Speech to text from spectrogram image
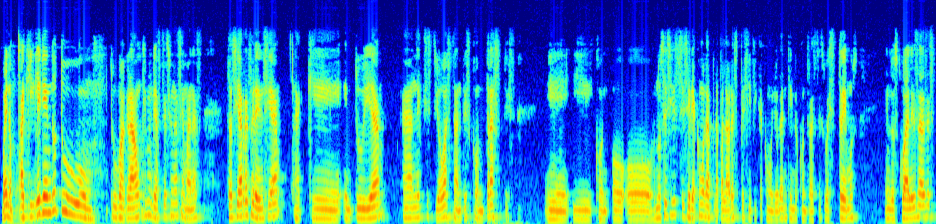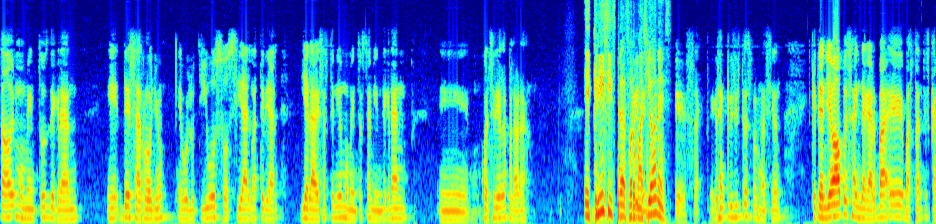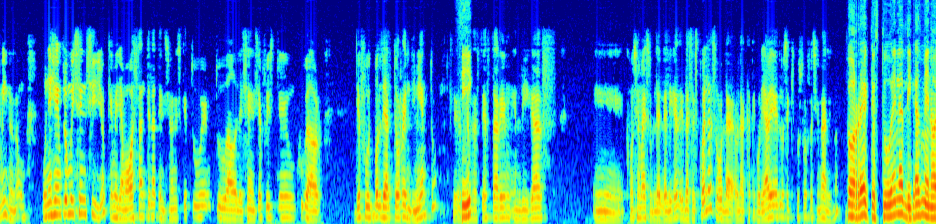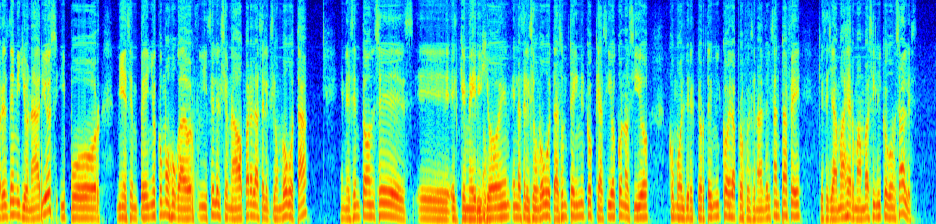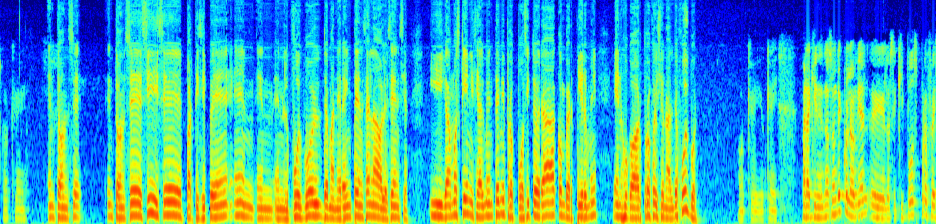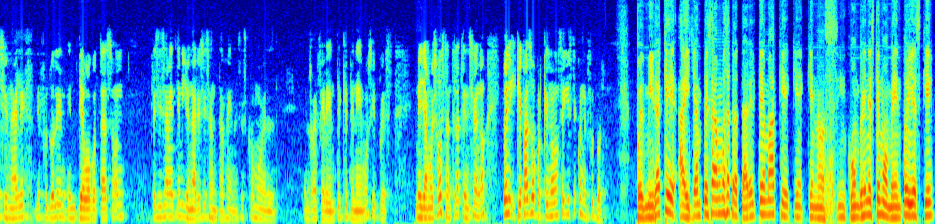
Bueno, aquí leyendo tu, tu background que me enviaste hace unas semanas, tú hacías referencia a que en tu vida han existido bastantes contrastes eh, y con, o, no sé si, sería como la, palabra específica, como yo la entiendo, contrastes o extremos, en los cuales has estado en momentos de gran eh, desarrollo evolutivo, social, material, y a la vez has tenido momentos también de gran, eh, ¿cuál sería la palabra? crisis, transformaciones. exacto, gran crisis, transformación que te han llevado pues a indagar eh, bastantes caminos. ¿no? Un ejemplo muy sencillo que me llamó bastante la atención es que tú en tu adolescencia fuiste un jugador de fútbol de alto rendimiento, que sí. empezaste a estar en, ligas, eh, ¿cómo se llama eso? ¿La, liga, ¿Las escuelas o la, o la, categoría B de los equipos profesionales? ¿no? Correcto, estuve en las ligas menores de Millonarios y por mi desempeño como jugador fui seleccionado para la selección Bogotá en ese entonces, eh, el que me dirigió en, la selección Bogotá es un técnico que ha sido conocido como el director técnico de la profesional del Santa Fe, que se llama Germán Basílico González. Okay. Entonces, entonces sí, se participé en, en, el fútbol de manera intensa en la adolescencia. Y digamos que inicialmente mi propósito era convertirme en jugador profesional de fútbol. Ok, ok. Para quienes no son de Colombia, eh, los equipos profesionales de fútbol de Bogotá son precisamente Millonarios y Santa Fe. Ese es como el, referente que tenemos y pues me llamó eso bastante la atención, ¿no? Bueno, ¿y qué pasó? ¿Por qué no seguiste con el fútbol? Pues mira que ahí ya empezamos a tratar el tema que, que, que nos incumbe en este momento y es que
